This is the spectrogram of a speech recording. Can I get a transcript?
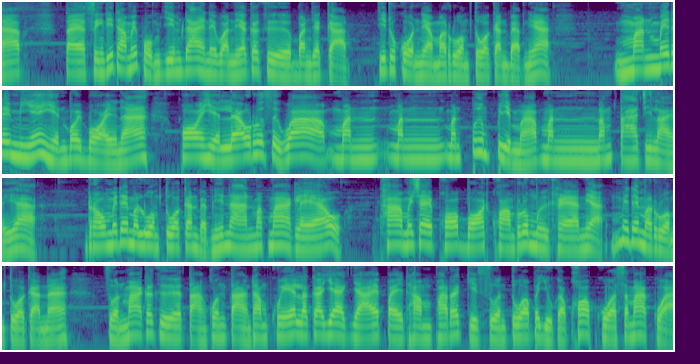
นะครับ แต่สิ่งที่ทำให้ผมยิ้มได้ในวันนี้ก็คือบรรยากาศที่ทุกคนเนี่ยมารวมตัวกันแบบเนี้ยมันไม่ได้มีให้เห็นบ่อยๆนะ พอเห็นแล้วรู้สึกว่ามันมันมันปื้มปิ่มครับมันน้ำตาจิไหลอะเราไม่ได้มารวมตัวกันแบบนี้นานมากๆแล้ว ถ้าไม่ใช่เพราะบอสความร่วมมือแคลนเนี่ยไม่ได้มารวมตัวกันนะ ส่วนมากก็คือต่างคนต่างทำเควสแล้วก็แยกย้ายไปทำภารกิจส่วนตัวไปอยู่กับครอบครัวซะมากกว่า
